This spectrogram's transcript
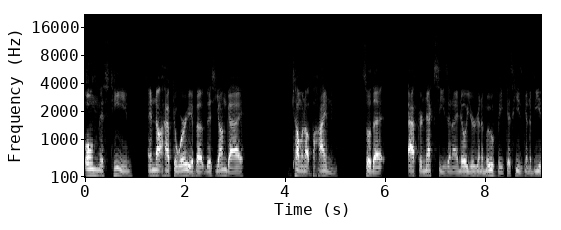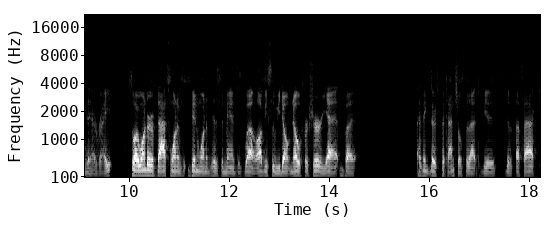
own this team, and not have to worry about this young guy coming up behind me so that after next season I know you're going to move me because he's going to be there, right? So I wonder if that's one of been one of his demands as well. Obviously, we don't know for sure yet, but I think there's potential for that to be a, a fact.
